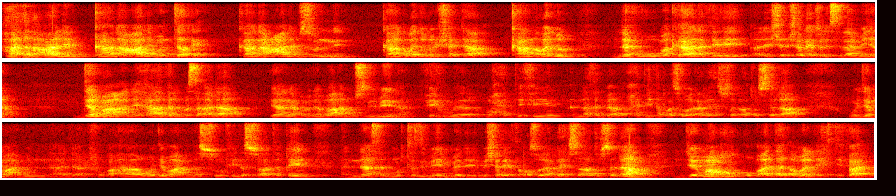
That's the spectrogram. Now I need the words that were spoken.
هذا العالم كان عالم تقي كان عالم سني كان رجل شجاع. كان رجل له مكانة في الشريعة الإسلامية. جمع لهذا المسألة يعني علماء المسلمين فيهم المحدثين الناس اللي بيعرفوا حديث الرسول عليه الصلاة والسلام وجمع من الفقهاء وجمع من الصوفية الصادقين الناس الملتزمين بشريعة الرسول عليه الصلاة والسلام جمعوا وبعد ذلك عمل الاحتفال.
